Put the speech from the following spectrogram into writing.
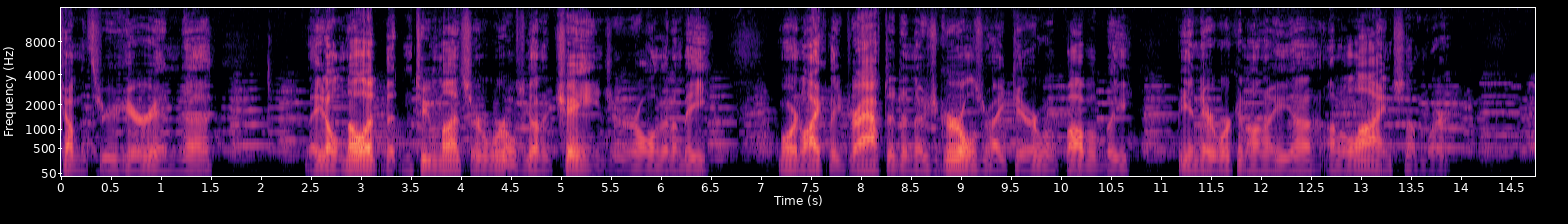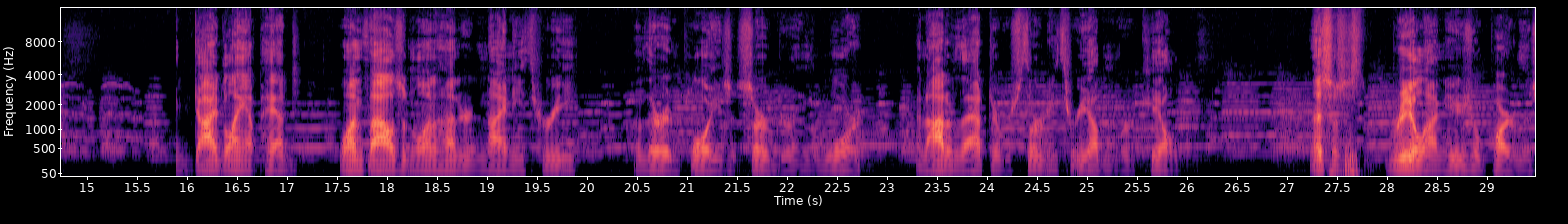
Coming through here, and uh, they don't know it, but in two months their world's going to change. They're all going to be more than likely drafted, and those girls right there will probably be in there working on a uh, on a line somewhere. Guide Lamp had 1,193 of their employees that served during the war, and out of that there was 33 of them were killed. This is real unusual part of this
